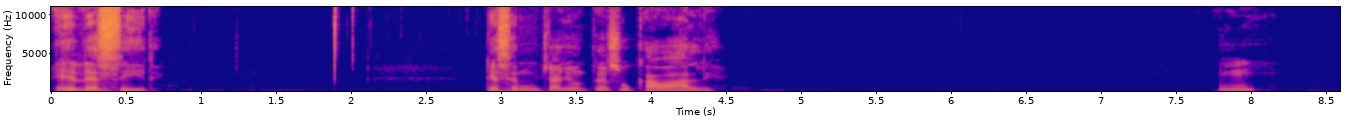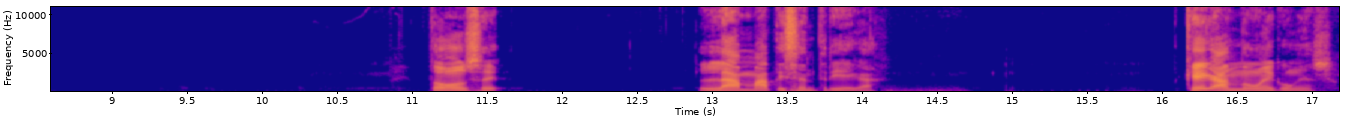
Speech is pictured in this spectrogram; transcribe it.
Es decir, que ese muchacho no su cabales. ¿Mm? Entonces, la mata y se entrega. ¿Qué ganó él con eso?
